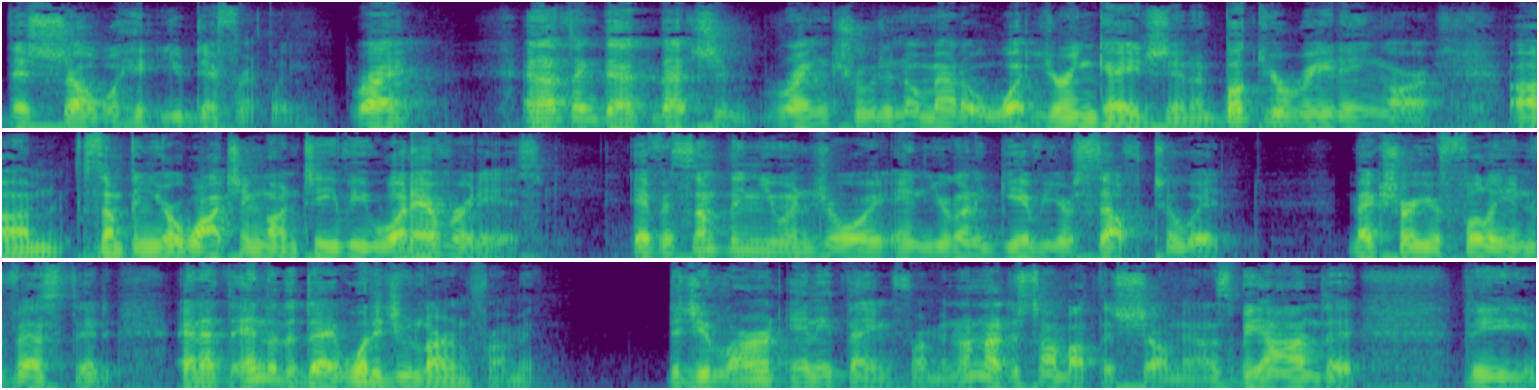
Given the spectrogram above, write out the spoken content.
this show will hit you differently, right? And I think that that should ring true to no matter what you're engaged in a book you're reading or um, something you're watching on TV, whatever it is. If it's something you enjoy and you're going to give yourself to it, make sure you're fully invested. And at the end of the day, what did you learn from it? Did you learn anything from it? I'm not just talking about this show now. It's beyond the the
